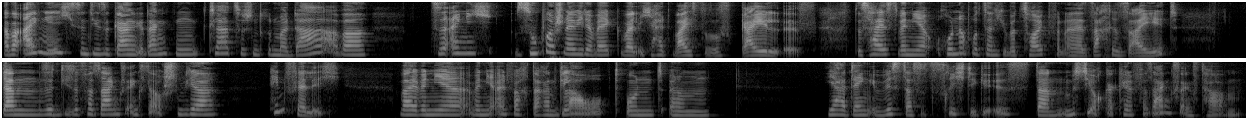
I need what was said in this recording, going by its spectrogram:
Aber eigentlich sind diese Gedanken klar zwischendrin mal da, aber sind eigentlich super schnell wieder weg, weil ich halt weiß, dass es geil ist. Das heißt, wenn ihr hundertprozentig überzeugt von einer Sache seid, dann sind diese Versagensängste auch schon wieder hinfällig. Weil wenn ihr, wenn ihr einfach daran glaubt und ähm, ja, denkt, ihr wisst, dass es das Richtige ist, dann müsst ihr auch gar keine Versagensangst haben.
